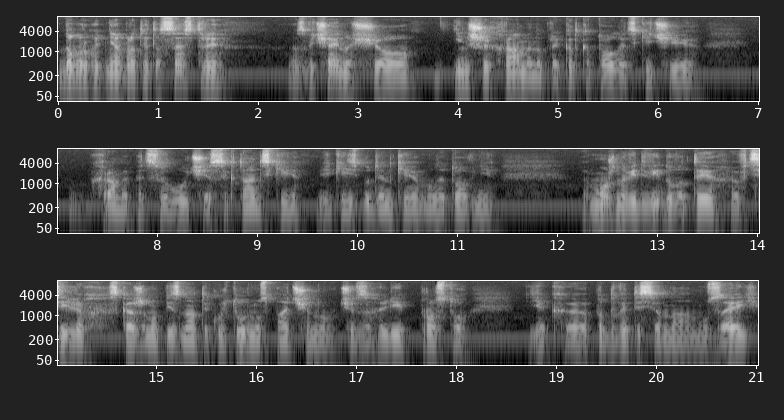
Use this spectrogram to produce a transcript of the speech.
Доброго дня, брати та сестри. Звичайно, що інші храми, наприклад, католицькі чи храми ПЦУ, чи сектантські якісь будинки молитовні, можна відвідувати в цілях, скажімо, пізнати культурну спадщину, чи взагалі просто як е, подивитися на музей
